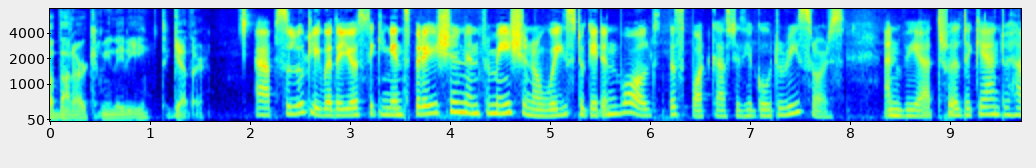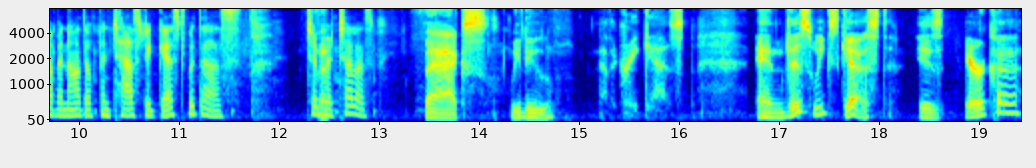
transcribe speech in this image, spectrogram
about our community together. Absolutely. Whether you're seeking inspiration, information, or ways to get involved, this podcast is your go to resource. And we are thrilled again to have another fantastic guest with us. Timber, tell us. Facts. We do. Another great guest. And this week's guest is Areka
